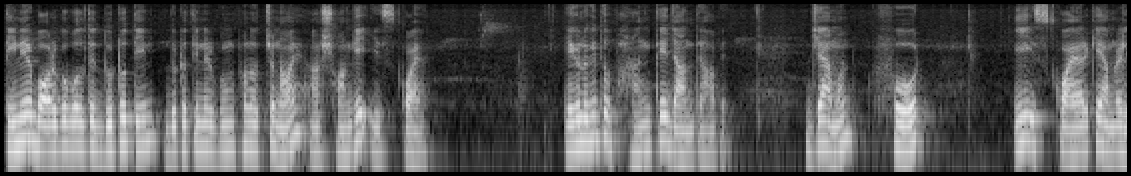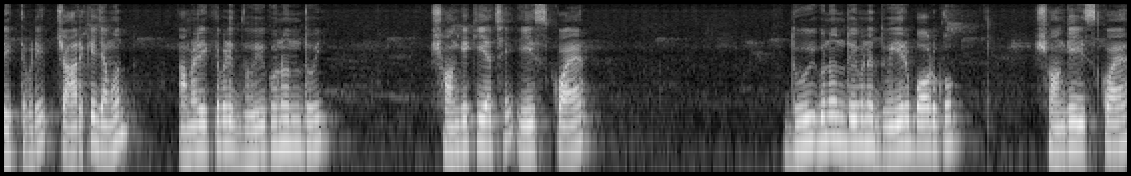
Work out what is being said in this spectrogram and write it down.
তিনের বর্গ বলতে দুটো তিন, দুটো তিনের গুণফল হচ্ছে নয়, আর সঙ্গে স্কোয়ার। এগুলো কিন্তু ভাঙতে জানতে হবে। যেমন ফোর ই স্কোয়ারকে আমরা লিখতে পারি, চারকে যেমন আমরা লিখতে পারি দুই গুণন দুই। সঙ্গে কি আছে? A square. দুই গুণন দুই মানে দুইয়ের বর্গ। সঙ্গে স্কোয়ার।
